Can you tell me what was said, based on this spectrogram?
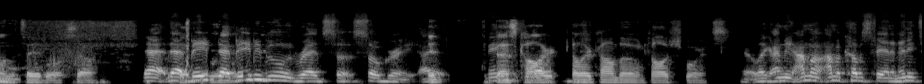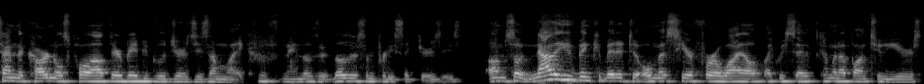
on the table. So that that baby blue. that baby blue and red so so great. I, It- baby best color color combo in college sports. Like I mean, I'm a I'm a Cubs fan, and anytime the Cardinals pull out their baby blue jerseys, I'm like, man, those are those are some pretty sick jerseys. Um, so now that you've been committed to Ole Miss here for a while, like we said, it's coming up on two years.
